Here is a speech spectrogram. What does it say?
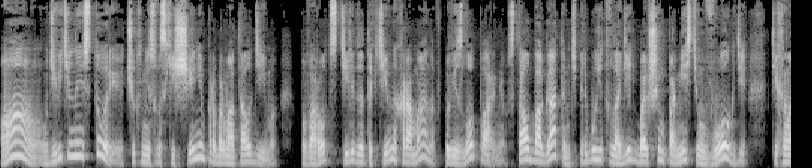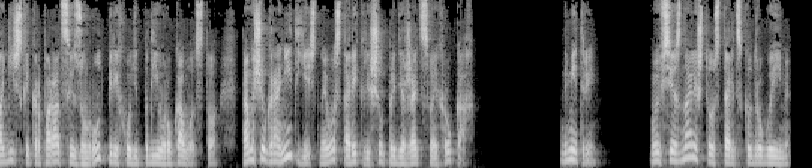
«А, удивительная история», – чуть ли не с восхищением пробормотал Дима. «Поворот в стиле детективных романов. Повезло парню. Стал богатым, теперь будет владеть большим поместьем в Волгде. Технологическая корпорация «Изумруд» переходит под его руководство. Там еще гранит есть, но его старик решил придержать в своих руках». «Дмитрий, вы все знали, что у Старицкого другое имя?»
